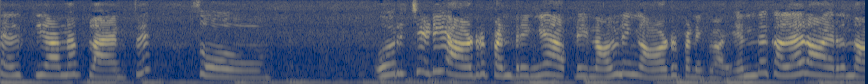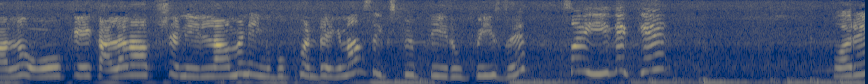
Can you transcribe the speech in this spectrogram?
ஹெல்த்தியான பிளான்ட்ஸு ஸோ ஒரு செடி ஆர்டர் பண்ணுறீங்க அப்படின்னாலும் நீங்கள் ஆர்டர் பண்ணிக்கலாம். எந்த கலராக இருந்தாலும் ஓகே கலர் ஆப்ஷன் இல்லாமல் நீங்கள் புக் பண்ணுறீங்கன்னா சிக்ஸ் ஃபிஃப்டி ருபீஸு ஸோ இதுக்கு ஒரு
